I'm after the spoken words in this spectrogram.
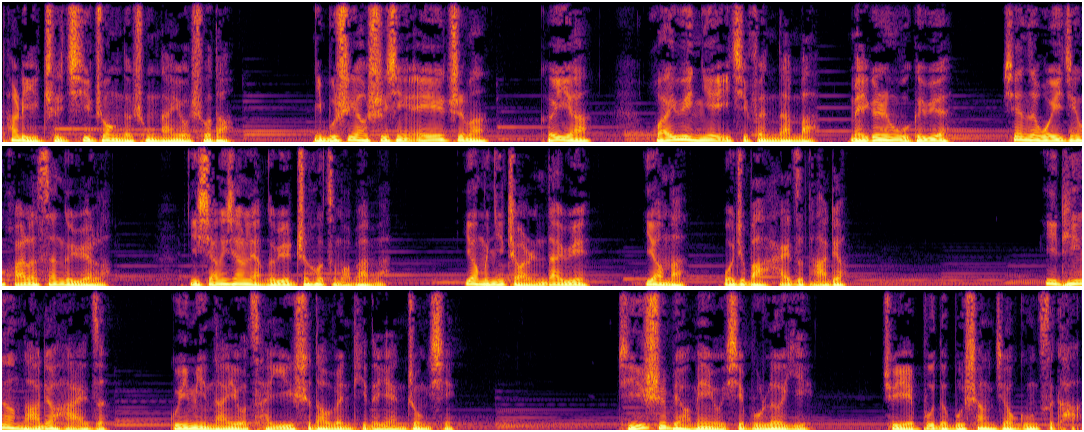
她理直气壮的冲男友说道：“你不是要实行 A A 制吗？可以啊。”怀孕你也一起分担吧，每个人五个月。现在我已经怀了三个月了，你想想两个月之后怎么办吧？要么你找人代孕，要么我就把孩子拿掉，一听要拿掉孩子，闺蜜男友才意识到问题的严重性。即使表面有些不乐意，却也不得不上交工资卡，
